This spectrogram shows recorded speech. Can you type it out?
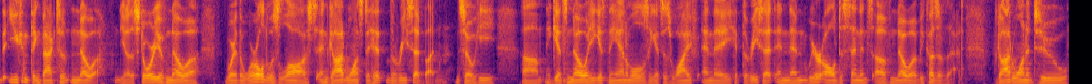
you can think back to Noah you know the story of Noah where the world was lost and God wants to hit the reset button so he um, he gets Noah, he gets the animals, he gets his wife, and they hit the reset. And then we're all descendants of Noah because of that. God wanted to,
